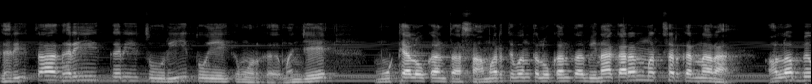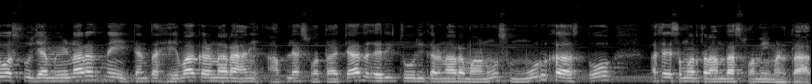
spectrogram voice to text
घरीचा घरी करी चोरी तो एक मूर्ख. म्हणजे मोठ्या लोकांचा सामर्थ्यवंत लोकांचा विनाकारण मत्सर करणारा अलभ्य वस्तू ज्या मिळणारच नाही त्यांचा हेवा करणारा आणि आपल्या स्वतःच्याच घरी चोरी करणारा माणूस मूर्ख असतो असे समर्थ रामदास स्वामी म्हणतात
